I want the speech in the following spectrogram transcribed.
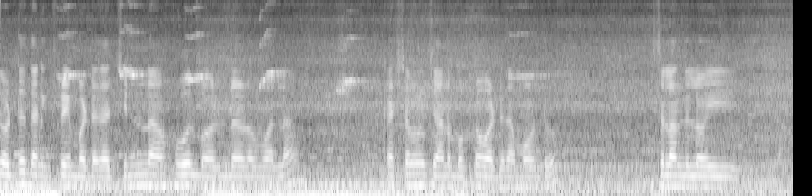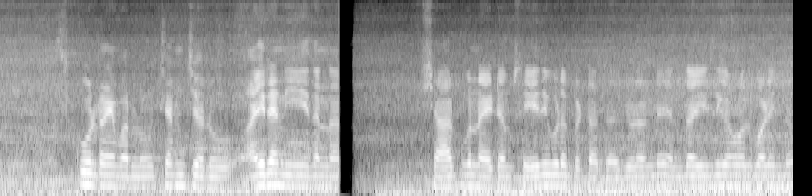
కొడితే దానికి ఫ్రేమ్ పడ్డది. ఆ చిన్న హోల్ ఉండడం వల్ల కస్టమర్ చాలా బొక్క పడ్డది అమౌంట్ అసలు అందులో ఈ స్కూల్ డ్రైవర్లు చెంచాలు ఐరన్ ఏదన్నా షార్ప్గా ఉన్న ఐటమ్స్ ఏది కూడా పెట్టద్దు. అది చూడండి ఎంత ఈజీగా హోల్ పడిందో.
